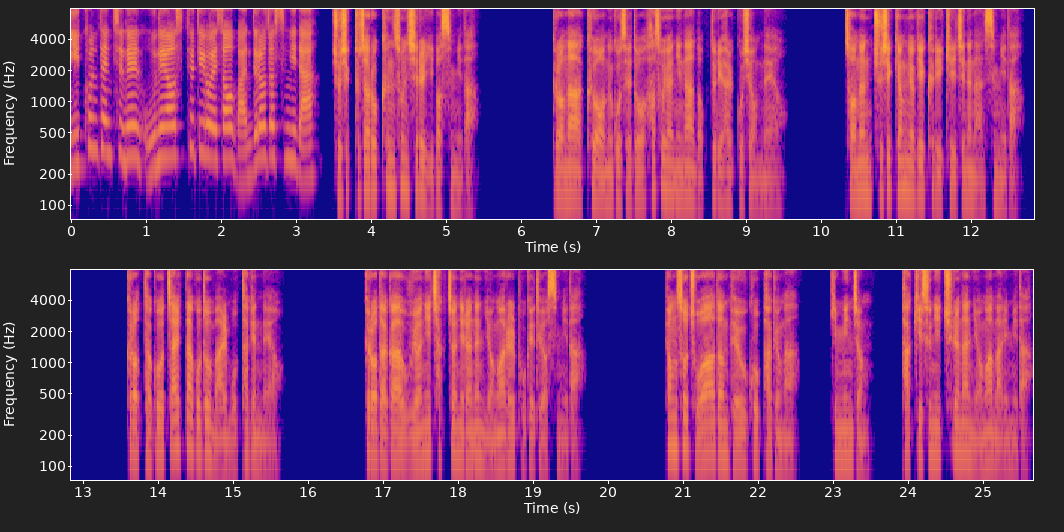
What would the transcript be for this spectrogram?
이 콘텐츠는 온에어 스튜디오에서 만들어졌습니다. 주식 투자로 큰 손실을 입었습니다. 그러나 그 어느 곳에도 하소연이나 넋두리 할 곳이 없네요. 저는 주식 경력이 그리 길지는 않습니다. 그렇다고 짧다고도 말 못하겠네요. 그러다가 우연히 작전이라는 영화를 보게 되었습니다. 평소 좋아하던 배우 고 박용아, 김민정, 박희순이 출연한 영화 말입니다.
